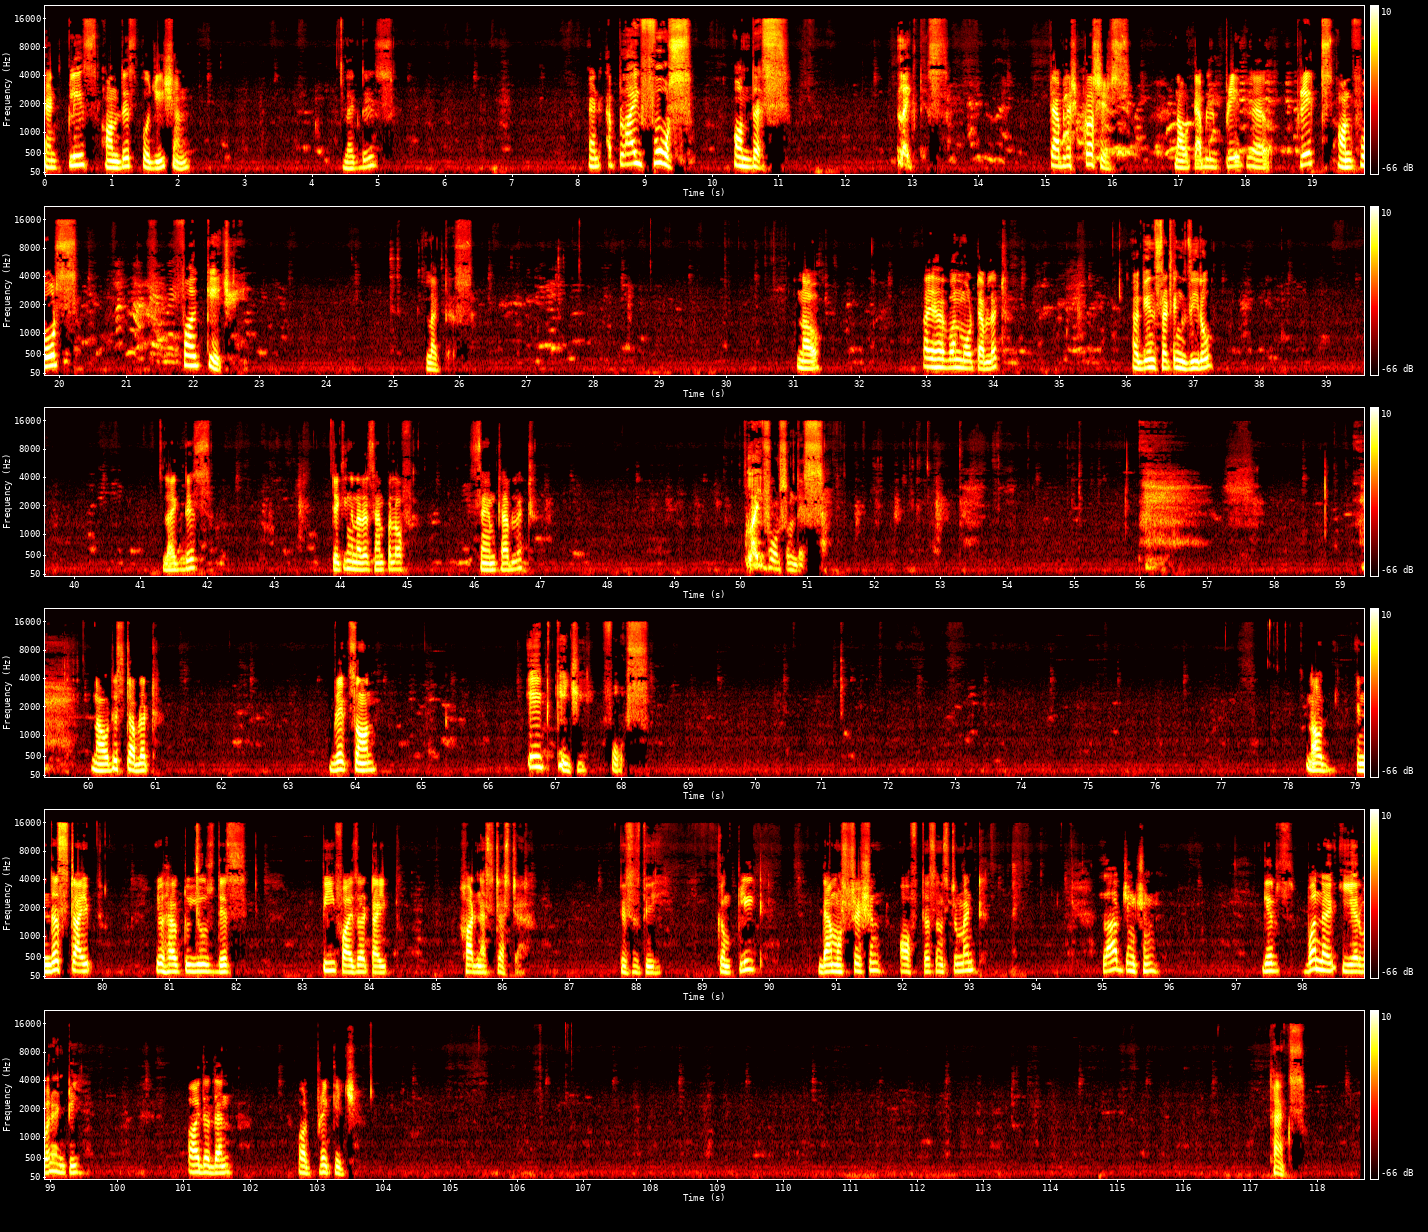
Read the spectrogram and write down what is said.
And place on this position like this. And apply force on this. Like this. Tablet crushes. Now tablet break, uh, breaks on force 5 kg. Like this. Now I have one more tablet. Again setting 0 like this. Taking another sample of same tablet. Apply force on this. Now this tablet breaks on 8 kg force now in this type you have to use this P Pfizer type hardness tester. This is the complete demonstration of this instrument. Lab junction gives one year warranty either than or breakage Thanks.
